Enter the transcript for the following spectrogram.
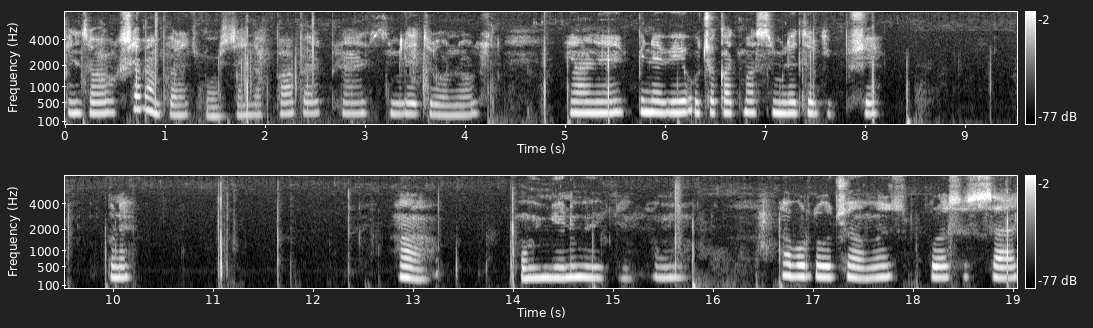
Hepinize arkadaşlar ben Planet Bilgisayar'da Barber Planet Simulator oynuyoruz. Yani bir nevi uçak atma simülatör gibi bir şey. Bu ne? Ha. Oyun yeni mi yüklendi? Ha burada uçağımız. Burası sel.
